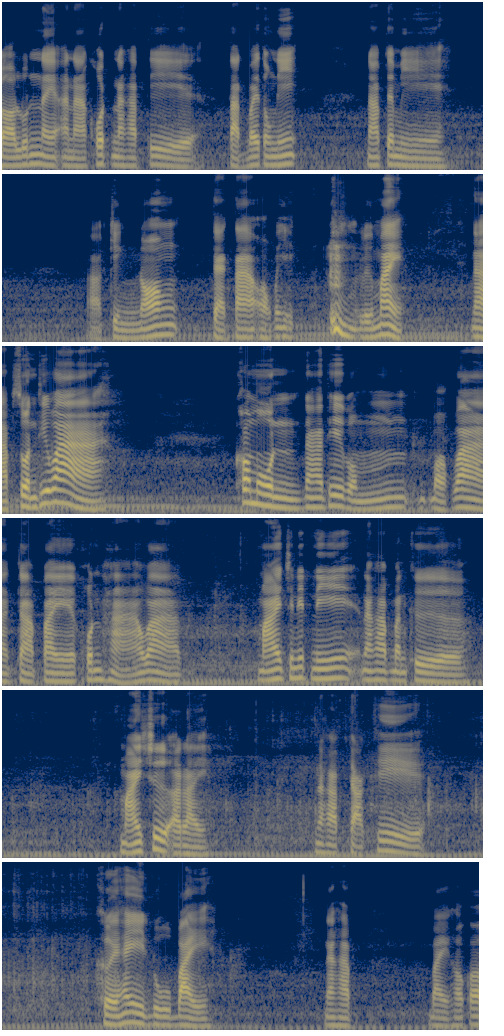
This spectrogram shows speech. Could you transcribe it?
รอลุ้นในอนาคตนะครับที่ตัดไว้ตรงนี้นะครับจะมีกิ่งน้องแตกตาออกมาอีกหรือไม่นะครับ ส่วนที่ว่าข้อมูลนะฮะที่ผมบอกว่าจะไปค้นหาว่า ไม้ชนิดนี้นะครับมันคือไม้ชื่ออะไรนะครับ จากที่เคยให้ดูใบนะครับ ใบเขาก็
